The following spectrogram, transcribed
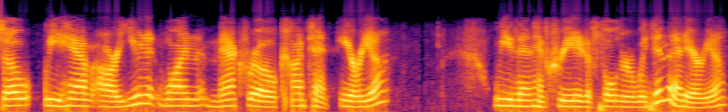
So we have our Unit 1 macro content area. We then have created a folder within that area.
